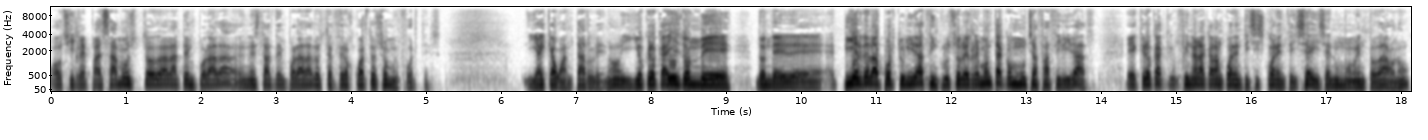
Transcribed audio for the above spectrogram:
o si repasamos toda la temporada, en esta temporada los terceros cuartos son muy fuertes. Y hay que aguantarle, ¿no? Y yo creo que ahí es donde, donde eh, pierde la oportunidad, incluso le remonta con mucha facilidad. Eh, creo que al final acaban 46-46 en un momento dado, ¿no?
